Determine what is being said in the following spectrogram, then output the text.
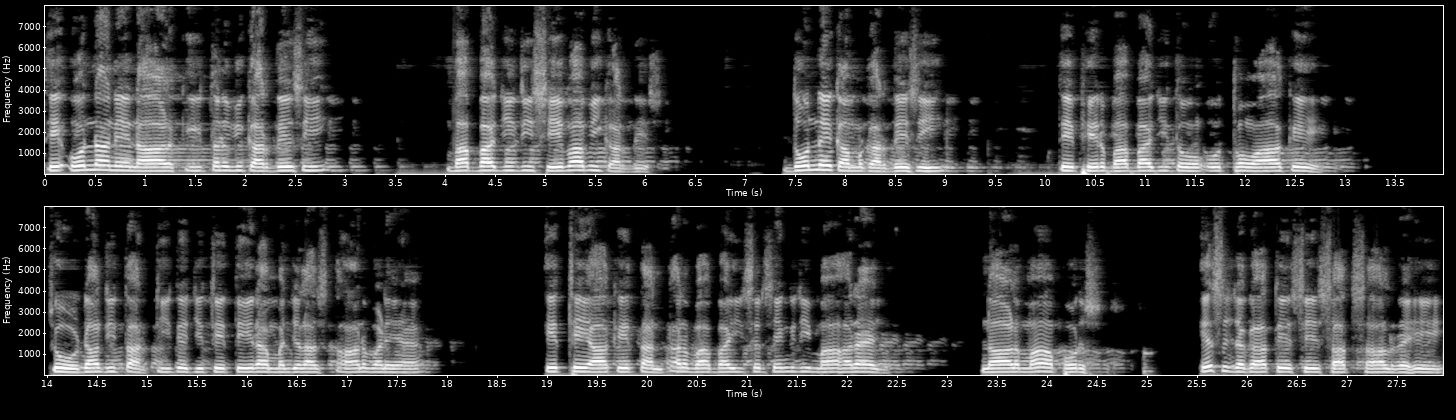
ਤੇ ਉਹਨਾਂ ਨੇ ਨਾਲ ਕੀਰਤਨ ਵੀ ਕਰਦੇ ਸੀ, ਬਾਬਾ ਜੀ ਦੀ ਸੇਵਾ ਵੀ ਕਰਦੇ ਸੀ, ਦੋਨੇ ਕੰਮ ਕਰਦੇ ਸੀ ਤੇ ਫਿਰ ਬਾਬਾ ਜੀ ਤੋਂ ਉੱਥੋਂ ਆ ਕੇ ਝੋੜਾਂ ਦੀ ਧਰਤੀ ਤੇ ਜਿੱਥੇ 13 ਮੰਜ਼ਲਾ ਸਥਾਨ ਬਣਿਆ, ਇੱਥੇ ਆ ਕੇ ਧੰਨ ਧੰਨ ਬਾਬਾ ਈਸ਼ਰ ਸਿੰਘ ਜੀ ਮਹਾਰਾਜ ਨਾਲ ਮਹਾਪੁਰਸ਼ ਇਸ ਜਗ੍ਹਾ ਤੇ 6-7 ਸਾਲ ਰਹੇ।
